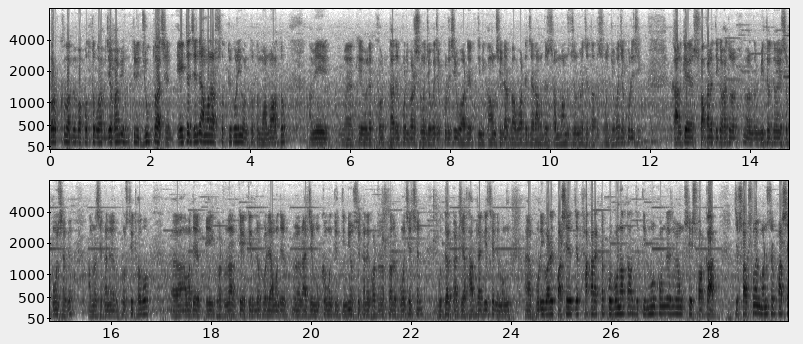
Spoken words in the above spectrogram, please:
পরোক্ষভাবে বা প্রত্যক্ষভাবে যেভাবেই হোক তিনি যুক্ত আছেন, এইটা জেনে আমরা সত্যি করেই অন্তত মর্মাহত। আমি কে বলে তাদের পরিবারের সঙ্গে যোগাযোগ করেছি, ওয়ার্ডের যিনি কাউন্সিলর বা ওয়ার্ডের যারা আমাদের সব মানুষজন রয়েছে তাদের সঙ্গে যোগাযোগ করেছি। কালকে সকালের দিকে হয়তো মৃতদেহ এসে পৌঁছাবে, আমরা সেখানে উপস্থিত হব। আমাদের এই ঘটনাকে কেন্দ্র করে আমাদের রাজ্যের মুখ্যমন্ত্রী তিনিও সেখানে ঘটনাস্থলে পৌঁছেছেন, উদ্ধার কার্যে হাত লাগিয়েছেন এবং পরিবারের পাশে যে থাকার একটা প্রবণতা যে তৃণমূল কংগ্রেস এবং সেই সরকার যে সবসময় মানুষের পাশে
